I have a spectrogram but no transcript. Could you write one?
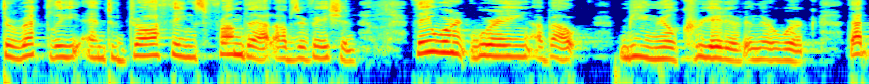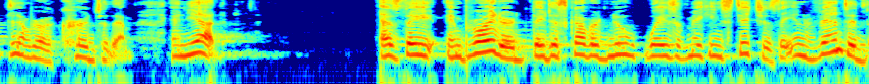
directly and to draw things from that observation. They weren't worrying about being real creative in their work. That never occurred to them. And yet, as they embroidered, they discovered new ways of making stitches. They invented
